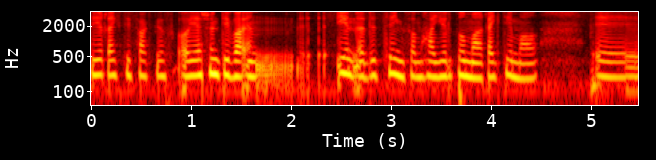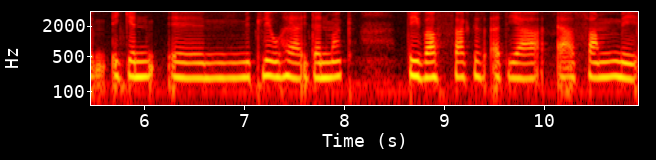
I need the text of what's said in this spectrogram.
det er rigtigt faktisk. Og jeg synes, det var en, en af de ting, som har hjulpet mig rigtig meget uh, igen uh, mit liv her i Danmark. Det var faktisk, at jeg er sammen med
